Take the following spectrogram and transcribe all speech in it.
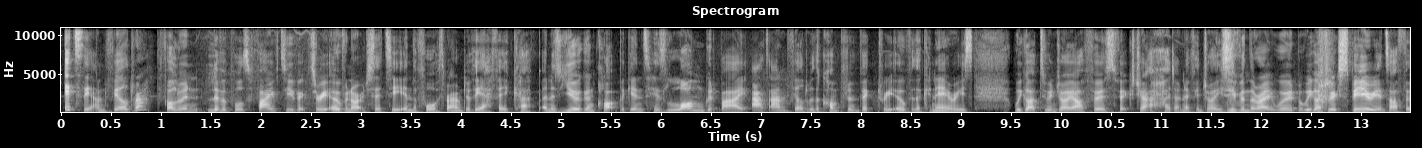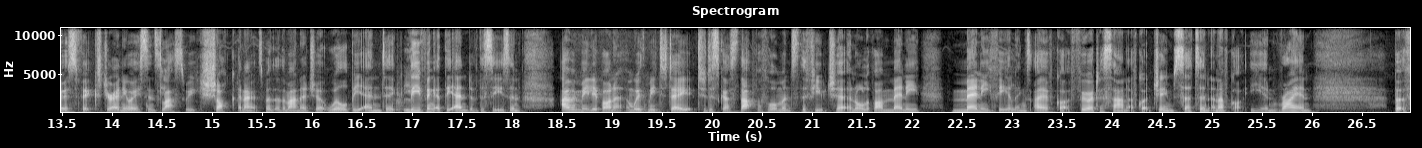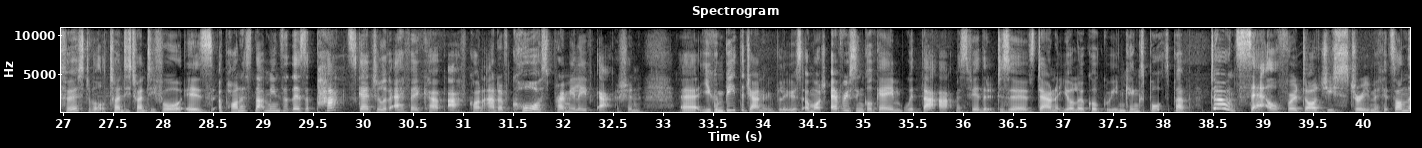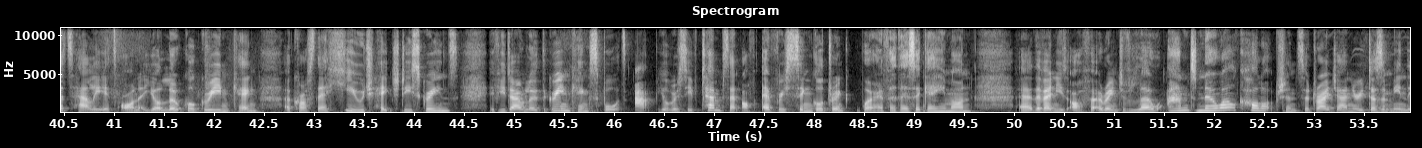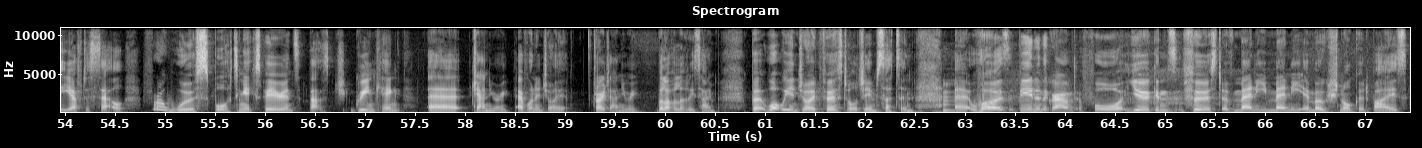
It's the Anfield wrap following Liverpool's 5 2 victory over Norwich City in the fourth round of the FA Cup. And as Jurgen Klopp begins his long goodbye at Anfield with a confident victory over the Canaries, we got to enjoy our first fixture. I don't know if enjoy is even the right word, but we got to experience our first fixture anyway since last week's shock announcement that the manager will be ending, leaving at the end of the season. I'm Emilia Bona, and with me today to discuss that performance, the future, and all of our many, many feelings, I have got Fuad Hasan, I've got James Sutton, and I've got Ian Ryan. But first of all, 2024 is upon us. That means that there's a packed schedule of FA Cup, AFCON, and of course, Premier League action. Uh, you can beat the January Blues and watch every single game with that atmosphere that it deserves down at your local Greene King Sports Pub. Don't settle for a dodgy stream. If it's on the telly, it's on at your local Greene King across their huge HD screens. If you download the Greene King Sports app, you'll receive 10% off every single drink wherever there's a game on. Uh, the venues offer a range of low and no alcohol options, so dry January doesn't mean that you have to settle for a worse sporting experience. That's Greene King, uh, January. Everyone enjoy it. Dry January. We'll have a lovely time. But what we enjoyed, first of all, James Sutton, uh, was being in the ground for Jurgen's first of many, many emotional goodbyes.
